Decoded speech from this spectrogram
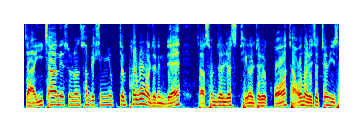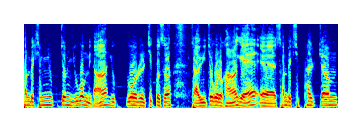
자 2차 매수는 316.80을 드렸는데 자 손절려 스틱을 드렸고 자 오늘의 저점이 316.65입니다 65를 찍고서 자 위쪽으로 강하게 예, 318.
